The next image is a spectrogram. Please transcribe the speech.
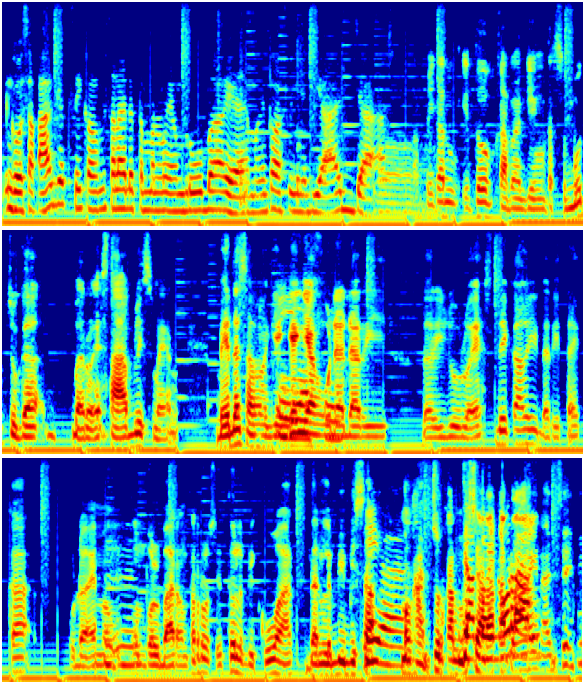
nggak usah kaget sih kalau misalnya ada temen lu yang berubah ya emang itu aslinya dia aja Tapi kan itu karena geng tersebut juga baru establish man. Beda sama geng-geng Iya yang sih. udah dari dari dulu SD kali, dari TK udah emang Mm-mm. kumpul bareng terus itu lebih kuat dan lebih bisa Iya. menghancurkan Jatuhin masyarakat orang. lain anjing.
